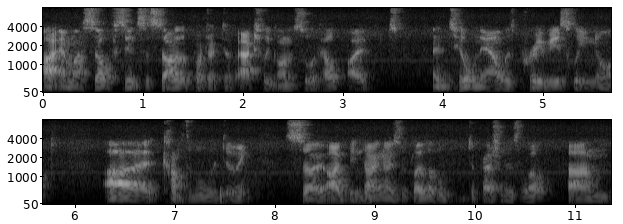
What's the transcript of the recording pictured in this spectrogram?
uh, and myself since the start of the project, I've actually gone and sought help. I, until now, was previously not uh, comfortable with doing. So I've been diagnosed with low-level depression as well, um,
